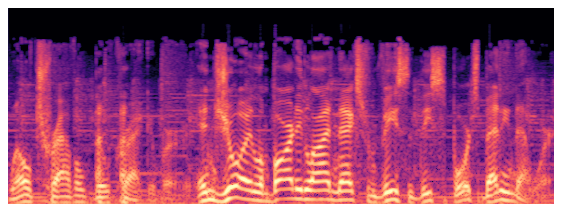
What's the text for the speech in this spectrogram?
well traveled Bill Krackomberger. Enjoy Lombardi Line next from VSiN, the Sports Betting Network.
